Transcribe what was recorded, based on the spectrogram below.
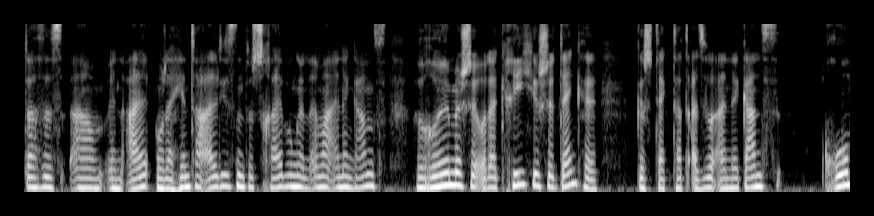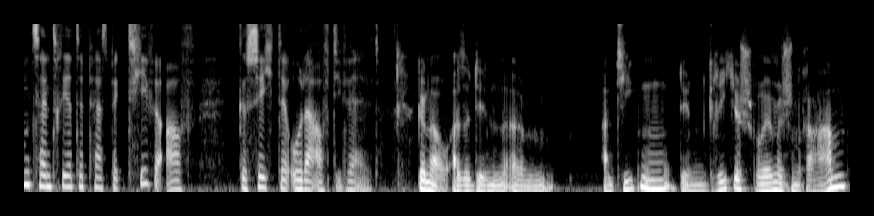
dass es ähm, in all oder hinter all diesen Beschreibungen immer eine ganz römische oder griechische Denke gesteckt hat, also eine ganz romzentrierte Perspektive auf Geschichte oder auf die Welt. Genau, also den ähm, antiken, den griechisch-römischen Rahmen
